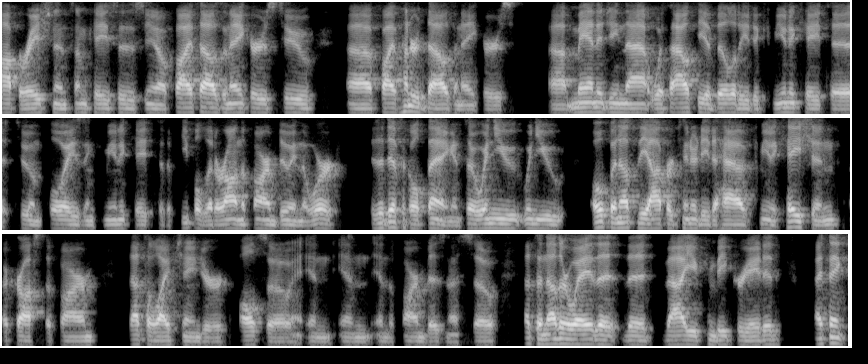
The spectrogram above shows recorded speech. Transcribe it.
operation in some cases, you know, 5,000 acres to uh, 500,000 acres, uh, managing that without the ability to communicate to, to employees and communicate to the people that are on the farm doing the work is a difficult thing. And so when you when you open up the opportunity to have communication across the farm, that's a life changer also in in in the farm business. So that's another way that that value can be created. I think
